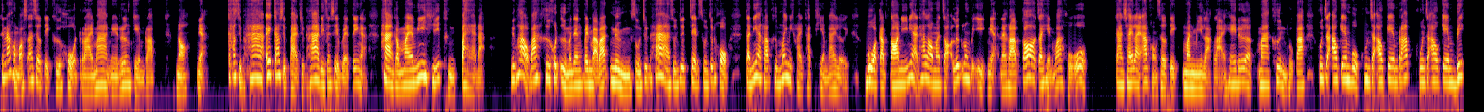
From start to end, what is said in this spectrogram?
ทางด้านของ Boston Celtics คือโหดร้ายมากในเรื่องเกมรับเนาะเนี่ย95 เอ้ย 98.5 defensive rating อะห่างกับ Miami Heat ถึง 8อะนึกภาพออกปะคือคนอื่นมันยังเป็นแบบว่า 1 0.5 0.7 0.6 แต่เนี่ยครับคือไม่มีใครทัดเทียมได้เลย บวกกับตอนนี้เนี่ย ถ้าเรามาเจาะลึกลงไปอีกเนี่ยนะครับ ก็จะเห็นว่าโอ้โฮ การใช้ไลน์อัปของ Celtics มันมีหลากหลายให้เลือกมากขึ้นถูกปล่าคุณจะเอาเกมบุก คุณจะเอาเกมรับ คุณจะเอาเกมบิ๊ก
